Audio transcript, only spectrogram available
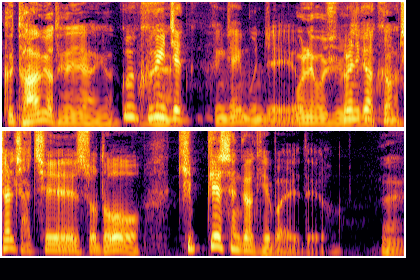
그 다음이 어떻게 되냐 이거. 그 그게 네. 이제 굉장히 문제예요. 보시는 그러니까 분이니까. 검찰 자체에서도 깊게 생각해 봐야 돼요. 네.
